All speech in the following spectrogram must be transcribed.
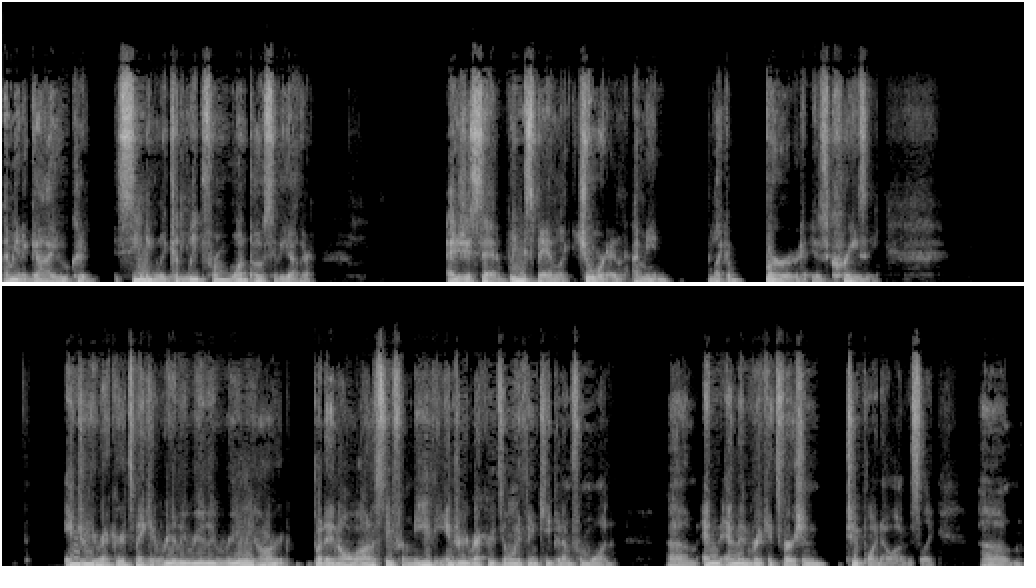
I mean, a guy who could seemingly could leap from one post to the other. As you said, wingspan like Jordan. I mean, like a bird is crazy injury records make it really, really, really hard. But in all honesty, for me, the injury record's the only thing keeping him from one. Um, and and then Ricketts version 2.0, obviously. Um,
